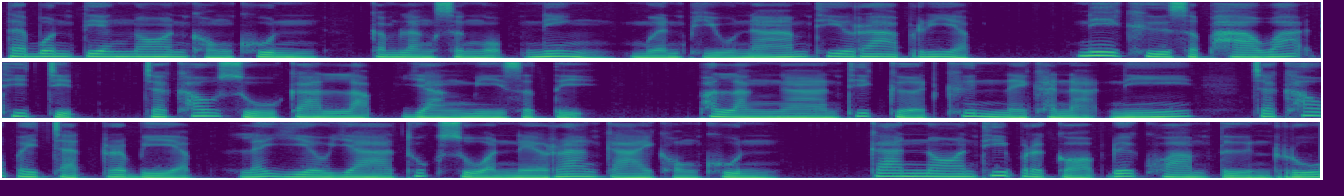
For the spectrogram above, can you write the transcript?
แต่บนเตียงนอนของคุณ กำลังสงบนิ่งเหมือนผิวน้ำที่ราบเรียบ นี่คือสภาวะที่จิตจะเข้าสู่การหลับอย่างมีสติ พลังงานที่เกิดขึ้นในขณะนี้ จะเข้าไปจัดระเบียบและเยียวยาทุกส่วนในร่างกายของคุณ การนอนที่ประกอบด้วยความตื่นรู้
